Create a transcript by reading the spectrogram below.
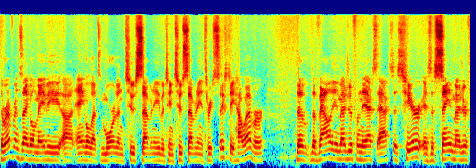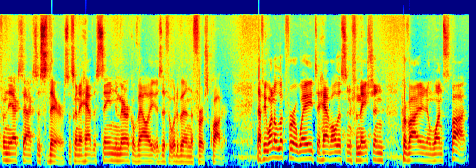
The reference angle may be uh, an angle that's more than 270, between 270 and 360. However, the, the value measured from the x-axis here is the same measure from the x-axis there. So it's going to have the same numerical value as if it would have been in the first quadrant. Now if you want to look for a way to have all this information provided in one spot,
